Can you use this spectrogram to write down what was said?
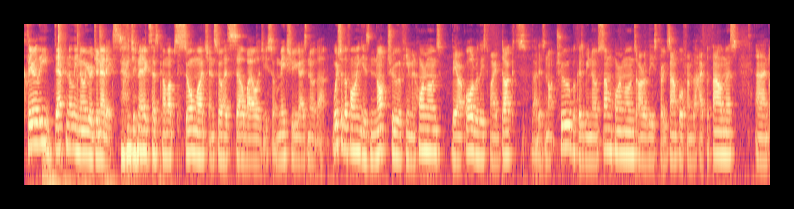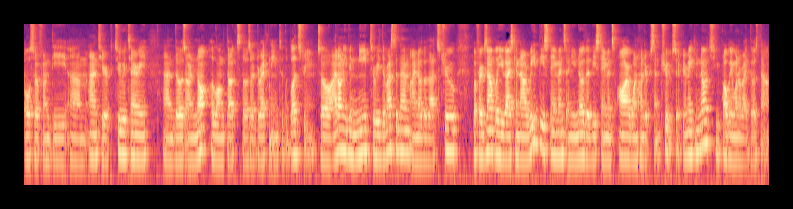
Clearly, definitely know your genetics. genetics has come up so much and so has cell biology, so make sure you guys know that. Which of the following is not true of human hormones? They are all released via ducts. That is not true because we know some hormones are released, for example, from the hypothalamus and also from the um, anterior pituitary and those are not along ducts, those are directly into the bloodstream. So I don't even need to read the rest of them, I know that that's true, but for example, you guys can now read these statements and you know that these statements are 100% true. So if you're making notes, you probably want to write those down.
